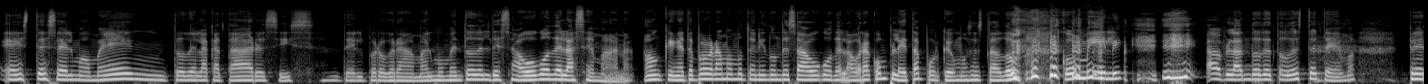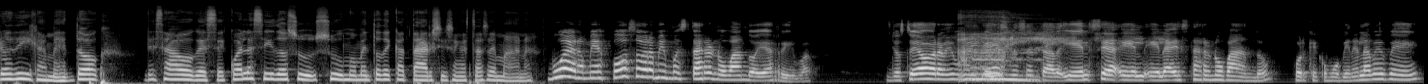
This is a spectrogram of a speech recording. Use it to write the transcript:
este es el momento de la catarsis del programa, el momento del desahogo de la semana. Aunque en este programa hemos tenido un desahogo de la hora completa porque hemos estado con Mili hablando de todo este tema. Pero dígame, Doc, desahógese, ¿cuál ha sido su, su momento de catarsis en esta semana? Bueno, mi esposo ahora mismo está renovando ahí arriba. Yo estoy ahora mismo en sentada y él, se, él, él está renovando porque como viene la bebé,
